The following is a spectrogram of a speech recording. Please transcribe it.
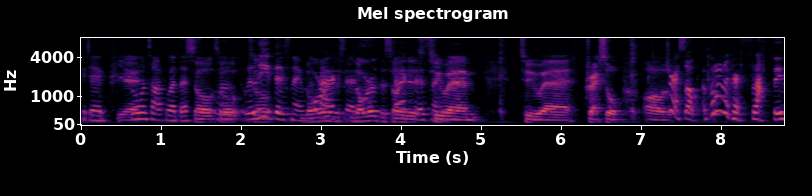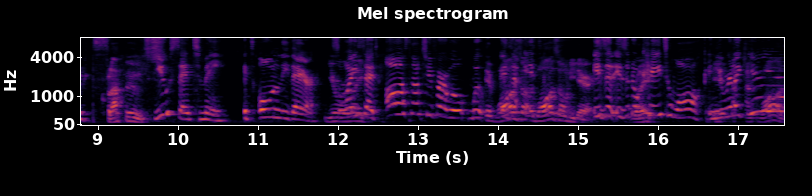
we do. Yeah. We won't talk about this. So, so we'll, we'll so leave this now. Laura, this. Laura decided this to now. um, to uh, dress up all dress up. I put on a pair of flat boots. flat boots. You said to me, "It's only there." You so were I said, "Oh, it's not too far. We'll, we'll it is was. it- It, was only there. Is it is it Right. okay to walk? And you were like, yeah, yeah,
